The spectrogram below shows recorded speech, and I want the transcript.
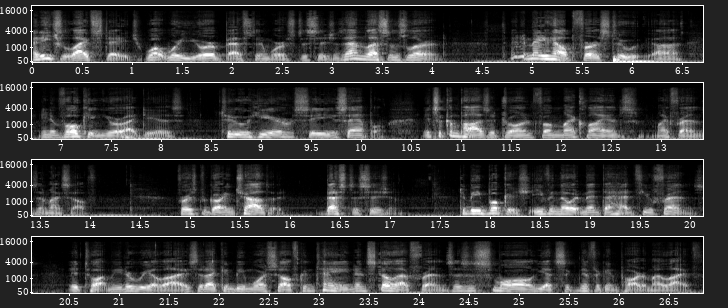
At each life stage, what were your best and worst decisions and lessons learned? And it may help first to, uh, in evoking your ideas, to hear or see a sample. It's a composite drawn from my clients, my friends, and myself. First, regarding childhood, best decision. To be bookish, even though it meant I had few friends. It taught me to realize that I can be more self-contained and still have friends as a small yet significant part of my life.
